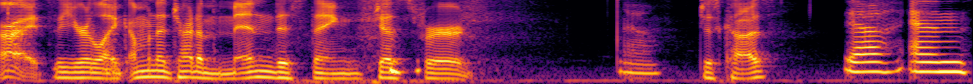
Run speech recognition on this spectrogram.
all right. So you're like, I'm gonna try to mend this thing just for, Yeah. just cause. Yeah, and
